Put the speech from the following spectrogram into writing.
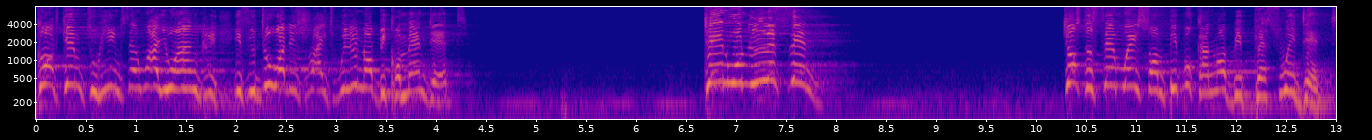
God came to him, said, Why are you angry? If you do what is right, will you not be commended? Cain would listen. Just the same way some people cannot be persuaded.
